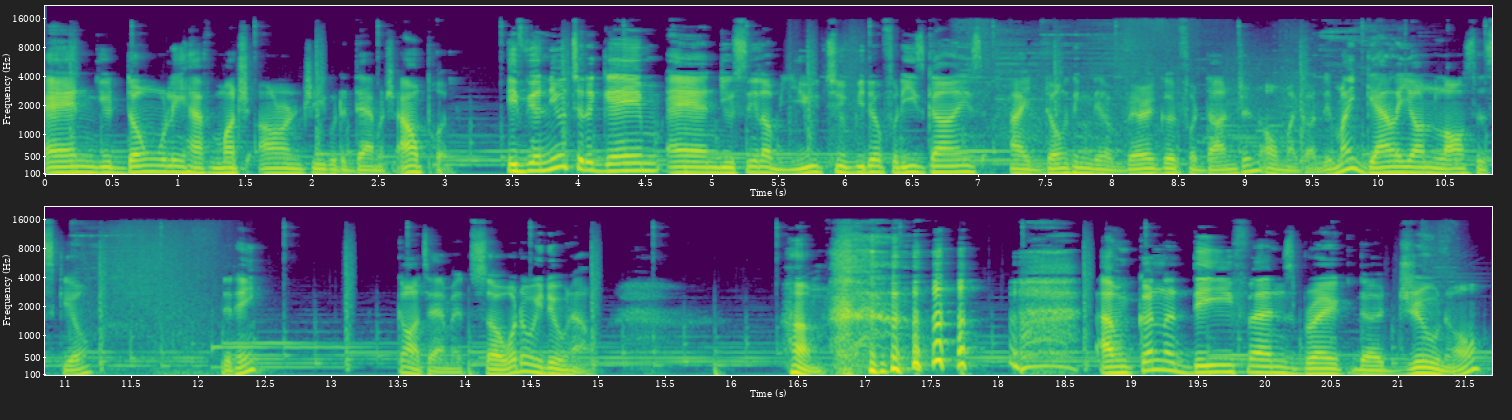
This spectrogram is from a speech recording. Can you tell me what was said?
and you don't really have much RNG with the damage output. If you're new to the game and you see a lot of YouTube video for these guys, I don't think they're very good for dungeon. Oh my god, did my Galleon lost his skill? Did he? God damn it. So what do we do now? Hum. I'm gonna defense break the Juno.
